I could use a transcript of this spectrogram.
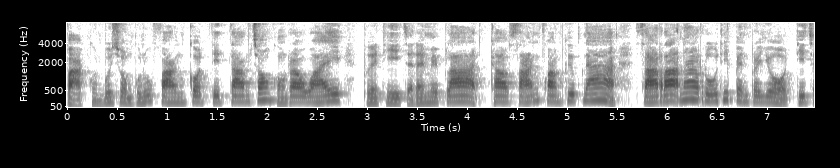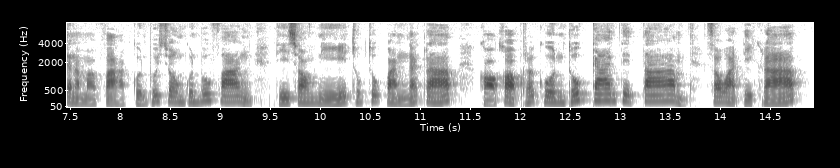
ฝากคุณผู้ชมคุณผู้ฟังกดติดตามช่องของเราไว้ เพื่อที่จะได้ไม่พลาดข่าวสารความคืบหน้า สาระน่ารู้ที่เป็นประโยชน์ที่จะนำมาฝากคุณผู้ชมคุณผู้ฟัง ที่ช่องนี้ทุกๆวันนะครับ ขอขอบพระคุณทุกการติดตาม สวัสดีครับ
